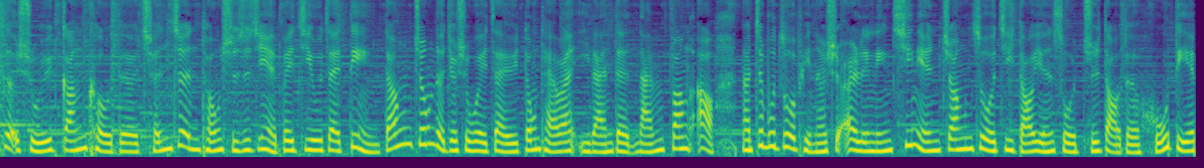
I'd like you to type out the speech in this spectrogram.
这个属于港口的城镇，同时之间也被记录在电影当中的，就是位在于东台湾宜兰的南方澳。那这部作品呢，是二零零七年张作骥导演所执导的《蝴蝶》。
